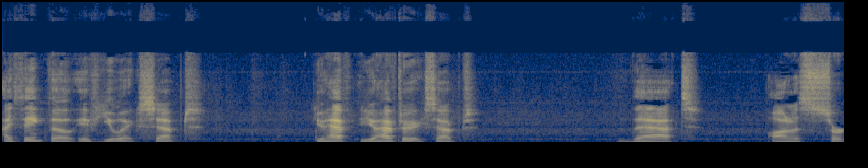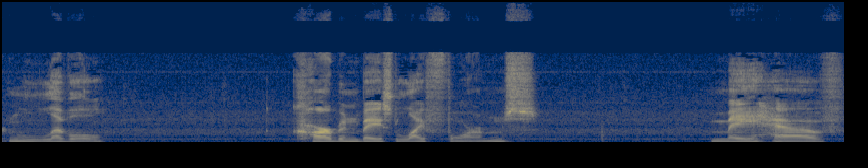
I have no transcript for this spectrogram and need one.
I think though, if you accept, you have you have to accept that on a certain level, carbon-based life forms may have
